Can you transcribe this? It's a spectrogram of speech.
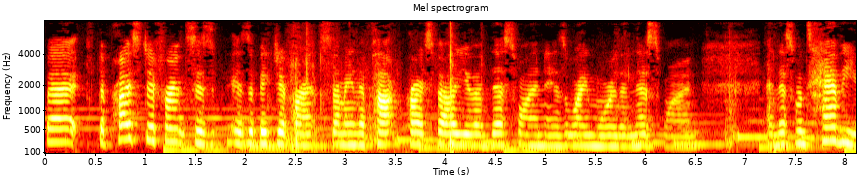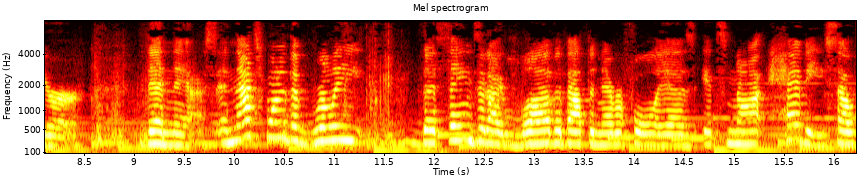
But the price difference is, is a big difference. I mean, the price value of this one is way more than this one. And this one's heavier than this. And that's one of the really, the things that I love about the Neverfull is it's not heavy. So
